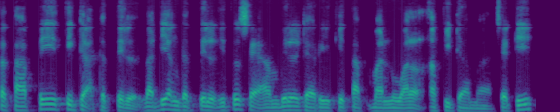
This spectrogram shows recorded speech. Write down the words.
tetapi tidak detil. Tadi yang detil itu saya ambil dari kitab manual Abhidhamma. Jadi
